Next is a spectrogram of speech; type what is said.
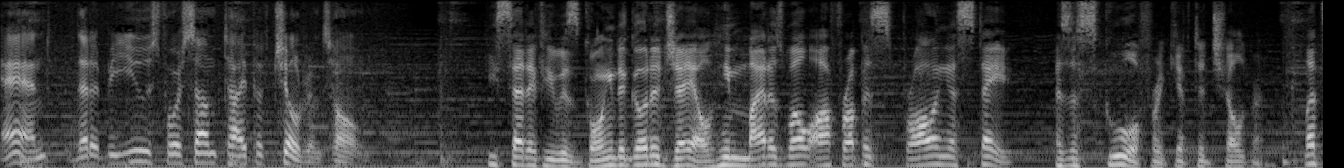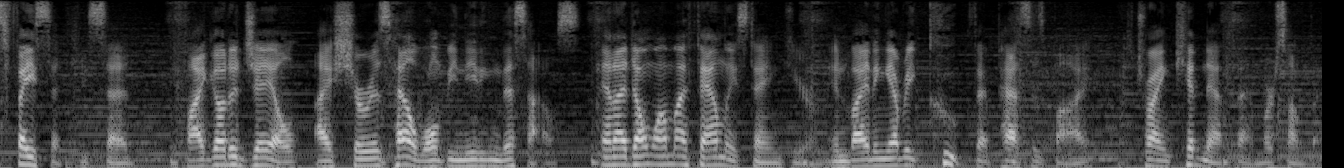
and that it be used for some type of children's home. He said if he was going to go to jail, he might as well offer up his sprawling estate as a school for gifted children. Let's face it, he said. If I go to jail, I sure as hell won't be needing this house. And I don't want my family staying here, inviting every kook that passes by to try and kidnap them or something.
